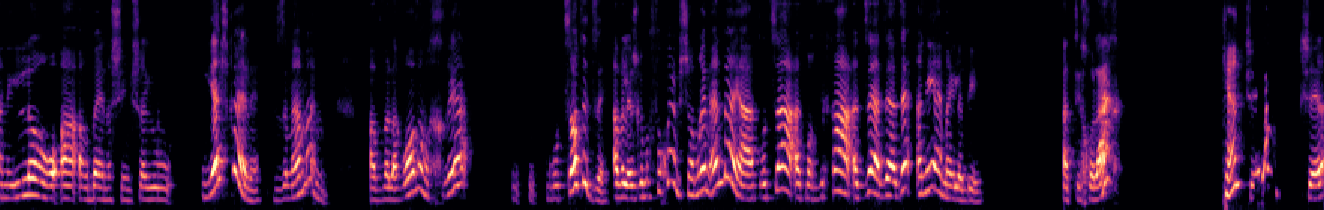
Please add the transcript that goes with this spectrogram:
אני לא רואה הרבה נשים שהיו, יש כאלה, זה מהמם, אבל הרוב המכריע רוצות את זה, אבל יש גם הפוכים שאומרים אין בעיה, את רוצה, את מרוויחה, את זה, את זה, את זה, אני עם הילדים. את יכולה? כן. שאלה, שאלה.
